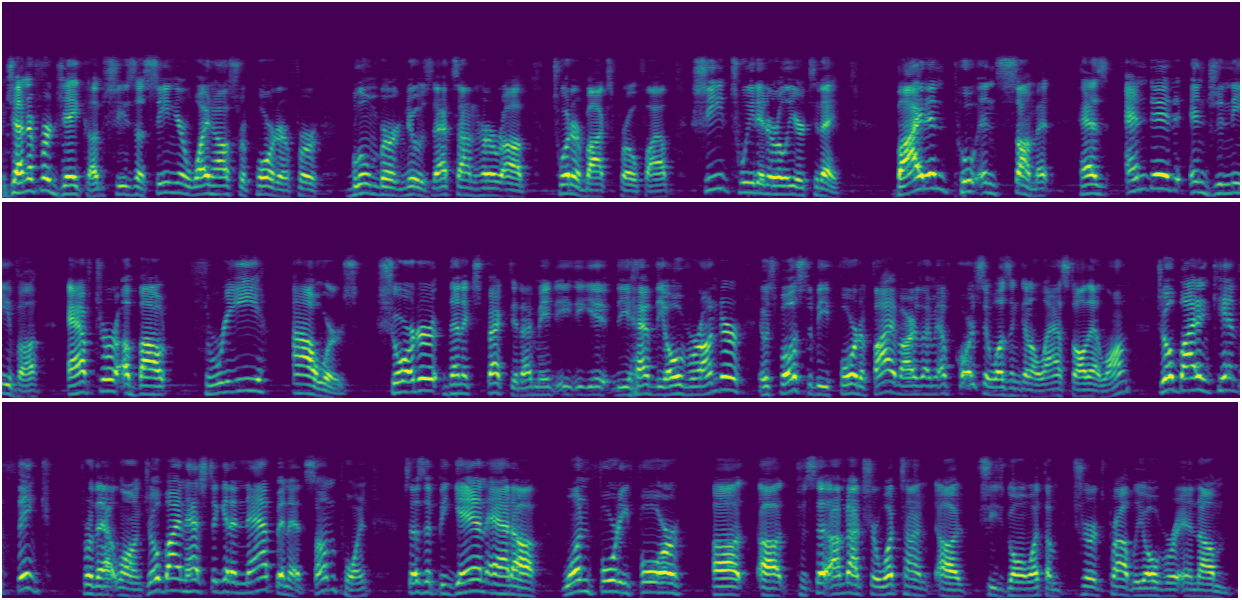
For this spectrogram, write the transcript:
Jennifer Jacobs, she's a senior White House reporter for Bloomberg News. That's on her uh, Twitter box profile. She tweeted earlier today Biden Putin summit has ended in Geneva after about three hours, shorter than expected. I mean, you, you have the over under. It was supposed to be four to five hours. I mean, of course, it wasn't going to last all that long. Joe Biden can't think for that long. Joe Biden has to get a nap in at some point. Says it began at uh, 144. Uh, uh, I'm not sure what time uh, she's going with. I'm sure it's probably over in um,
